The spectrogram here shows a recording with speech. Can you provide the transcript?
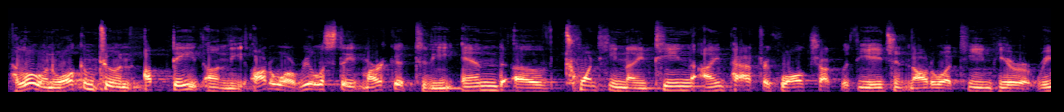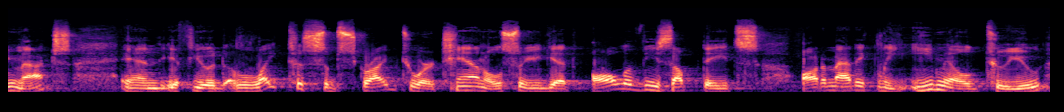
Hello and welcome to an update on the Ottawa real estate market to the end of 2019. I'm Patrick Walchuk with the Agent in Ottawa team here at REMAX. And if you'd like to subscribe to our channel so you get all of these updates automatically emailed to you,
